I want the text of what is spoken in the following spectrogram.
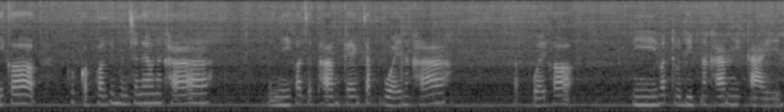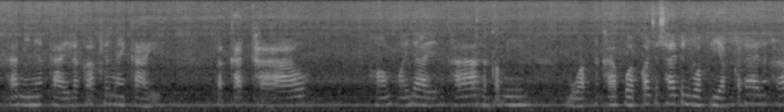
นี้ก็พบกับพรพิมลชาแนลนะคะ วันนี้ก็จะทำแกงจับบวยนะคะ จับบวยก็มีวัตถุดิบนะคะ มีไก่นะคะ มีเนื้อไก่แล้วก็เครื่องในไก่ ผักกาดขาว หอมหัวใหญ่นะคะ แล้วก็มีบวบนะคะ บวบก็จะใช้เป็นบวบเหลี่ยมก็ได้นะคะ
